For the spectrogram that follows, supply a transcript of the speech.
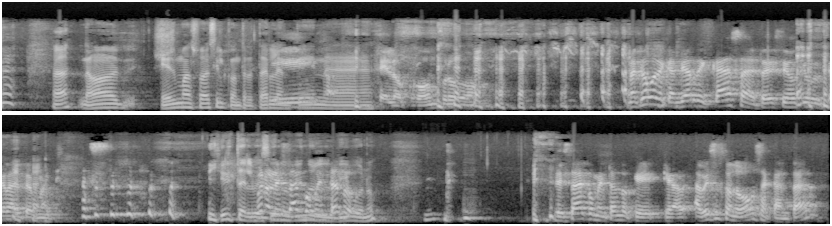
¿Ah? No, es más fácil contratar la antena. Te lo compro. Me acabo de cambiar de casa, entonces tengo que buscar alternativas. Y ahorita el Bueno, vecino le estaba comentando. vivo, ¿no? te estaba comentando que, a, veces cuando vamos a cantar,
